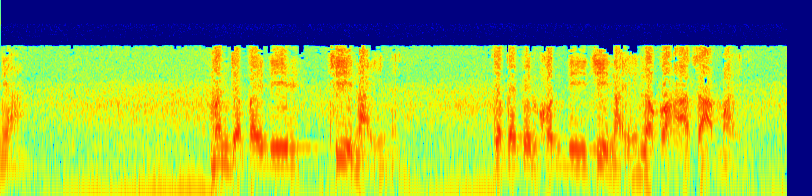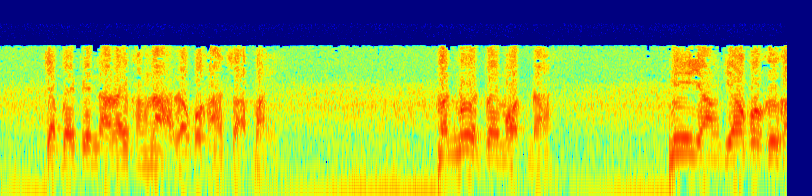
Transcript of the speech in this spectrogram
เนี่ย มันจะไปดีที่ไหนจะไปเป็นคนดีที่ไหน เราก็หาทราบใหม่ จะไปเป็นอะไรข้างหน้า เราก็หาทราบใหม่ มันมืดไปหมดนะมีอย่างเดียวก็คือค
